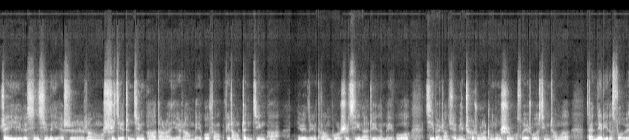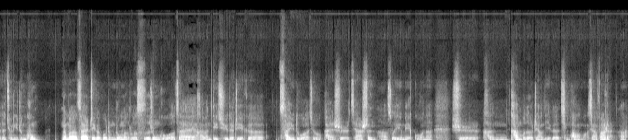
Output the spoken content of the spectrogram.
这一个信息呢，也是让世界震惊啊，当然也让美国非常非常震惊啊。因为这个特朗普时期呢，这个美国基本上全面撤出了中东事务，所以说形成了在那里的所谓的权力真空。那么在这个过程中呢，俄罗斯、中国在海湾地区的这个。参与度啊就开始加深啊，所以美国呢是很看不得这样的一个情况往下发展啊。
